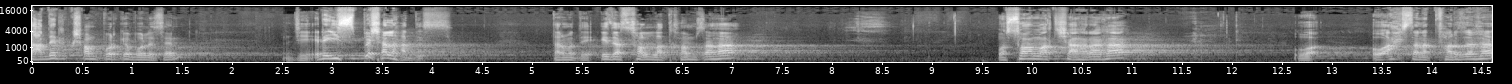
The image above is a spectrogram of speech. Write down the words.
তাদের সম্পর্কে বলেছেন যে এটা স্পেশাল হাদিস। তার মধ্যে এজা সল্লাত খামসাহা ও সমাত শাহরাহা ও আহসানাত ফারজাহা।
